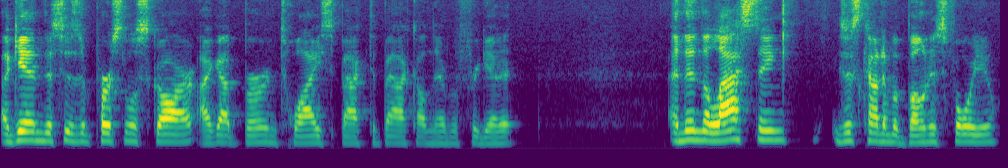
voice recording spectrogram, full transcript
Again, this is a personal scar. I got burned twice back to back. I'll never forget it. And then the last thing, just kind of a bonus for you,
